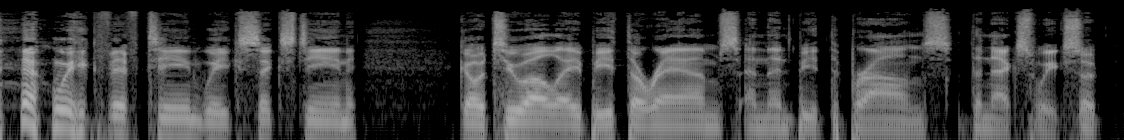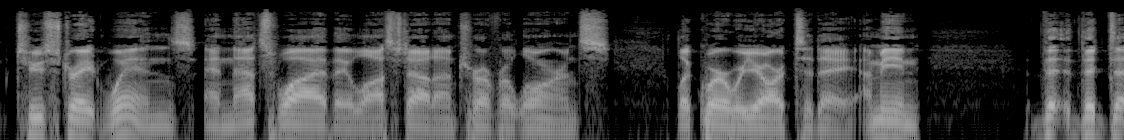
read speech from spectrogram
week 15, week 16, go to LA, beat the Rams, and then beat the Browns the next week. So two straight wins, and that's why they lost out on Trevor Lawrence. Look where we are today. I mean, the the d-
